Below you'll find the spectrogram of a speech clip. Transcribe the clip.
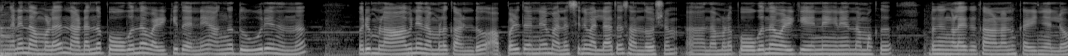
അങ്ങനെ നമ്മൾ നടന്നു പോകുന്ന വഴിക്ക് തന്നെ അങ്ങ് ദൂരെ നിന്ന് ഒരു മ്ലാവിനെ നമ്മൾ കണ്ടു. അപ്പോൾ തന്നെ മനസ്സിന് വല്ലാത്ത സന്തോഷം. നമ്മൾ പോകുന്ന വഴിക്ക് തന്നെ ഇങ്ങനെ നമുക്ക് മൃഗങ്ങളെയൊക്കെ കാണാൻ കഴിഞ്ഞല്ലോ.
